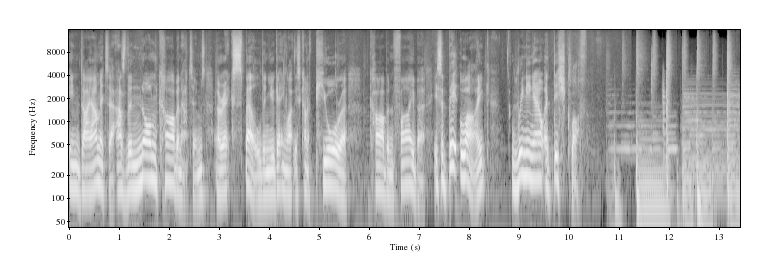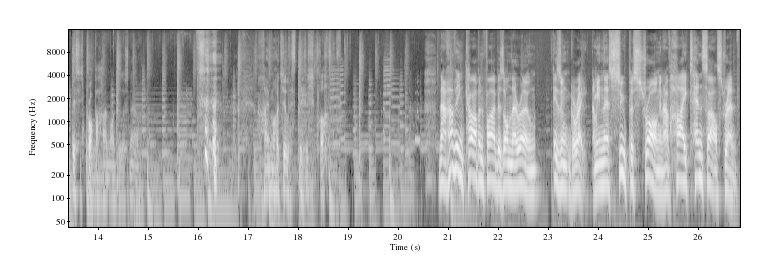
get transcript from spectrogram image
in diameter as the non-carbon atoms are expelled and you're getting like this kind of purer carbon fibre. It's a bit like wringing out a dishcloth. This is proper high modulus now. high modulus dishcloth. Now, having carbon fibres on their own isn't great. I mean, they're super strong and have high tensile strength,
